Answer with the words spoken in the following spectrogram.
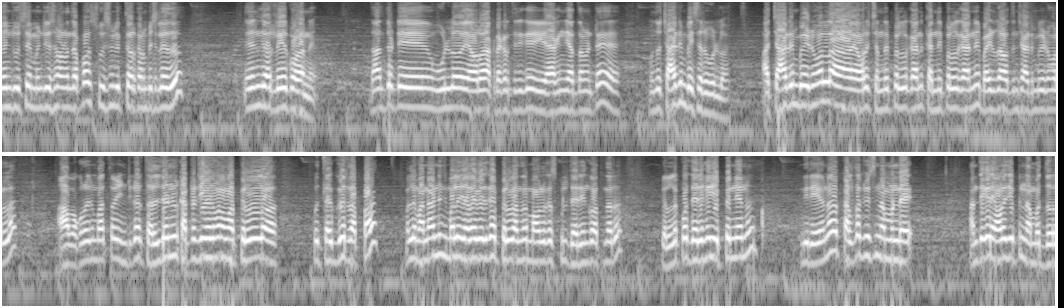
మేము చూసే మేము చూసాం తప్ప చూసిన వ్యక్తి ఎవరు కనిపించలేదు. నేను గారు లేరు కూడా దాంతో ఊళ్ళో ఎవరో అక్కడక్కడ తిరిగి యాగం చేద్దామంటే ముందు చాటింపు వేశారు ఊళ్ళో. ఆ చాటింపు వేయడం వల్ల ఎవరు చిన్నపిల్లలు కానీ కన్ని పిల్లలు కానీ బయటకు రావద్దని చాటింపు వేయడం వల్ల ఆ ఒకరోజు మాత్రం ఇంటికాడ తల్లిదండ్రులు కట్ట చేయడం వల్ల మా పిల్లలు తగ్గారు తప్ప మళ్ళీ మన్నాడు నుంచి మళ్ళీ యథావిధిగా పిల్లలందరూ మామూలుగా స్కూల్ ధైర్యంగా వస్తున్నారు. పిల్లలకు కూడా ధైర్యంగా చెప్పాను నేను. మీరు ఏమైనా కలత చూసి నమ్మండి. అంతేగాని ఎవరో చెప్పింది నమ్మద్దు.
